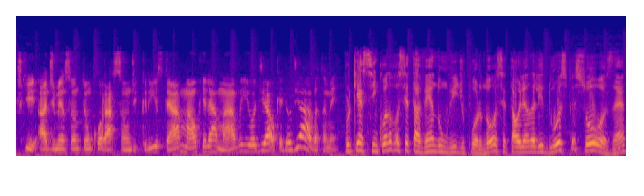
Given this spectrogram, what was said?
Acho que a dimensão de ter um coração de Cristo é amar o que ele amava e odiar o que ele odiava também. Porque assim, quando você tá vendo um vídeo pornô, você tá olhando ali duas pessoas, né?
